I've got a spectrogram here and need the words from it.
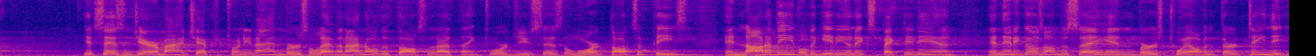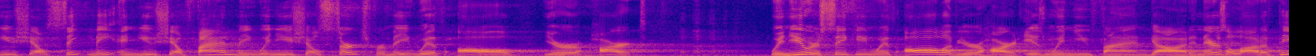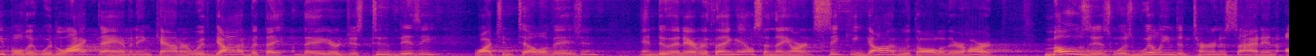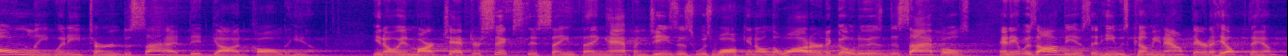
It says in Jeremiah chapter 29, verse 11, I know the thoughts that I think towards you, says the Lord, thoughts of peace and not of evil, to give you an expected end. And then it goes on to say in verse 12 and 13 that you shall seek me and you shall find me when you shall search for me with all your heart. When you are seeking with all of your heart is when you find God. And there's a lot of people that would like to have an encounter with God, but they, they are just too busy watching television and doing everything else, and they aren't seeking God with all of their heart. Moses was willing to turn aside, and only when he turned aside did God call to him. You know, in Mark chapter 6, this same thing happened. Jesus was walking on the water to go to his disciples, and it was obvious that he was coming out there to help them.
